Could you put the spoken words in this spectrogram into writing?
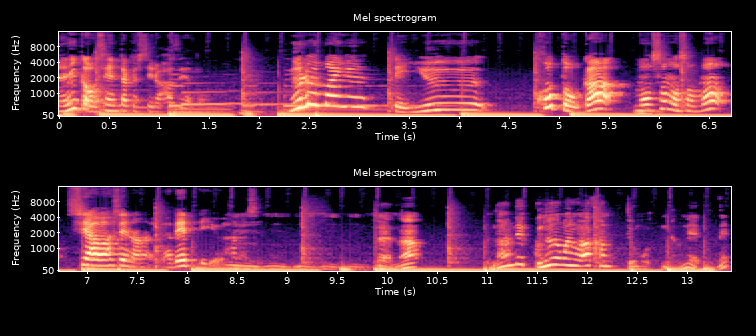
何かを選択してるはずやと思う。ぬるま湯っていうことが、もうそもそも幸せなんやでっていううん。話。うんうんうんうん。そうやな。なんで、ぬるま湯はあかんって思ってんだろうね。ね。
